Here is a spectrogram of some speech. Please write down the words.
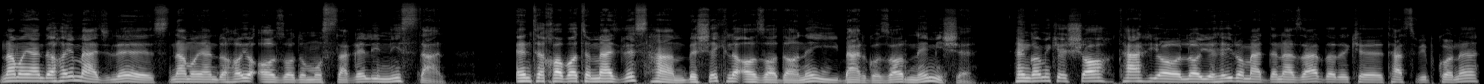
نماینده های مجلس نماینده های آزاد و مستقلی نیستن. انتخابات مجلس هم به شکل آزادانه ای برگزار نمیشه. هنگامی که شاه طرح یا لایحه‌ای رو مد نظر داره که تصویب کنه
